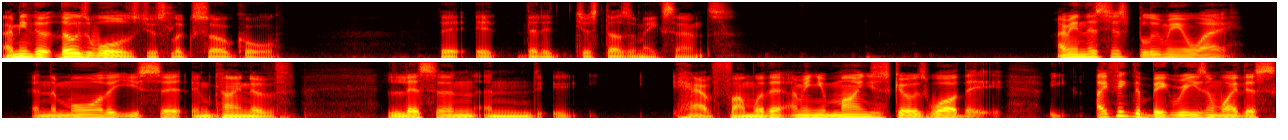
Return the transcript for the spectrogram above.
I mean th- those walls just look so cool that it that it just doesn't make sense. I mean, this just blew me away, and the more that you sit and kind of listen and uh, have fun with it, I mean, your mind just goes wild. I think the big reason why this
